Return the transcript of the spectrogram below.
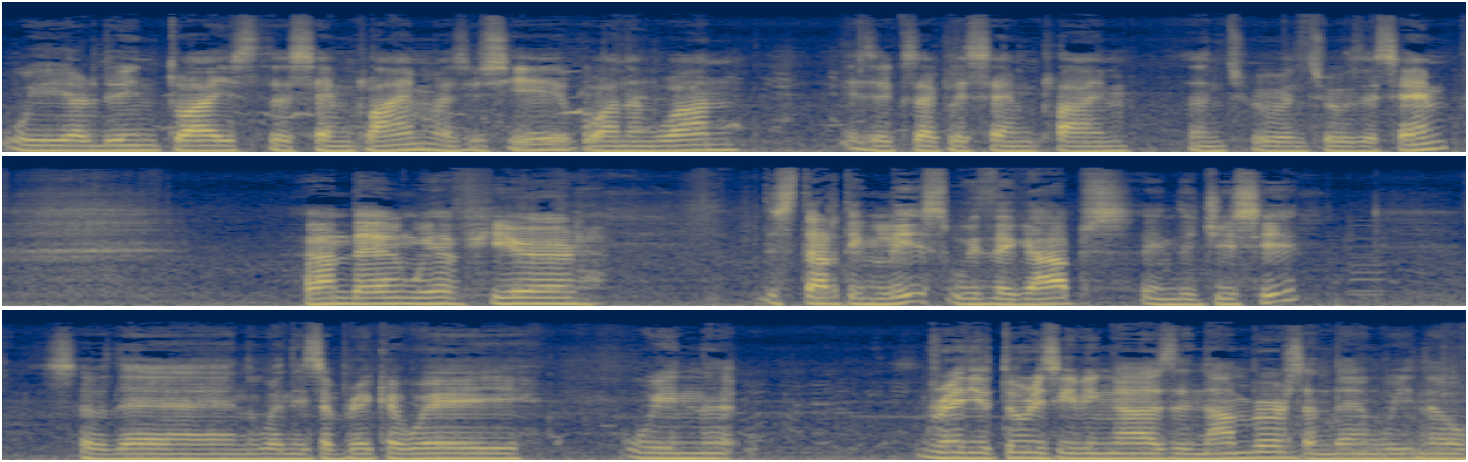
we are doing twice the same climb as you see. One and one is exactly same climb, and two and two the same. And then we have here starting list with the gaps in the GC. So then when it's a breakaway, when Radio Tour is giving us the numbers, and then we know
